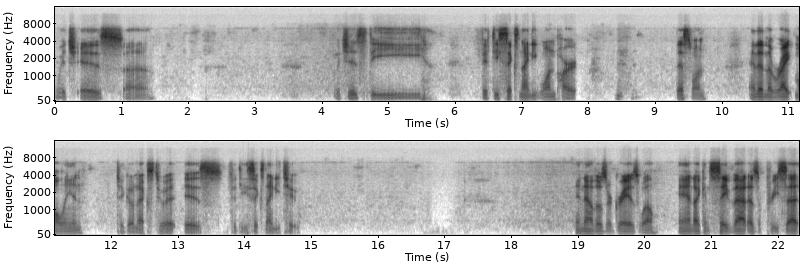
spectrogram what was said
which is uh, which is the 5691 part, this one. And then the right mullion to go next to it is 5692. And now those are gray as well. And I can save that as a preset.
